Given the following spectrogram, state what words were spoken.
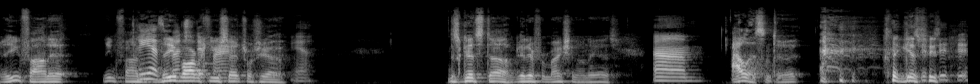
You can find it. You can find He the Barbecue Central show. Yeah. It's good stuff. Good information on his. Um. I listen to it. it gives me,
